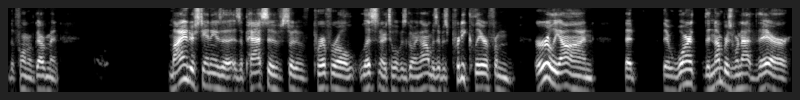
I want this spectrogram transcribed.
the form of government, my understanding as a, as a passive sort of peripheral listener to what was going on was it was pretty clear from early on that there weren't the numbers were not there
